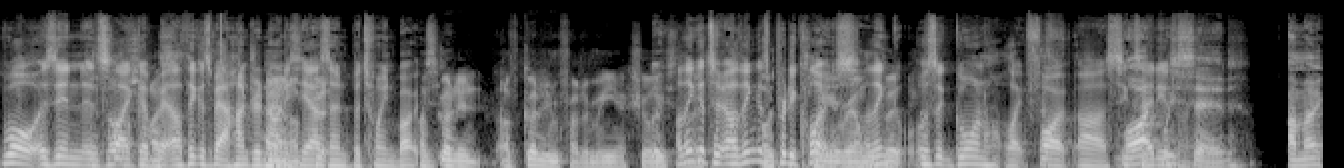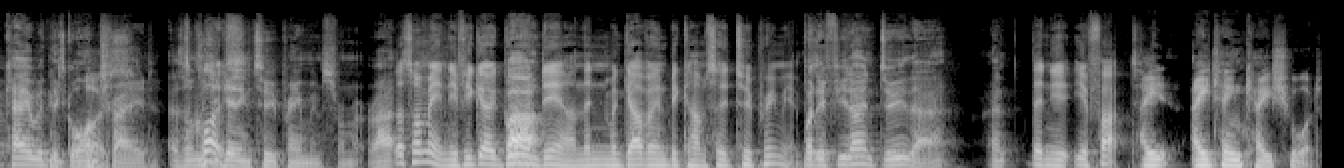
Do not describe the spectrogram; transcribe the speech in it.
Well, as in it's, It's like optional. I think it's about hundred ninety thousand between both. I've got it. I've got it in front of me actually. I think it's I think it's was pretty close. I think it. was it going like five uh six like eighty or we something. said, I'm okay with the It's Gawn close. trade as long close. as you're getting two premiums from it, right? That's what I mean. If you go But- Gawn down, then McGovern becomes so two premiums. but if you don't do that, and then you, you're fucked. eight, 18k short.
